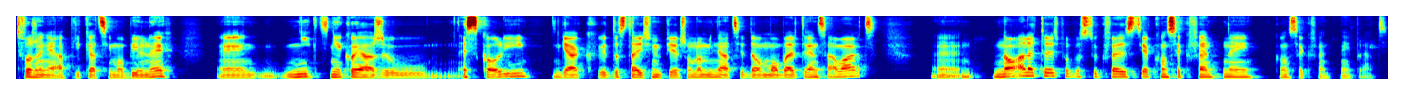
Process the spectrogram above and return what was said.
tworzenia aplikacji mobilnych. E, nikt nie kojarzył Escoli, jak dostaliśmy pierwszą nominację do Mobile Trends Awards. E, no, ale to jest po prostu kwestia konsekwentnej, konsekwentnej pracy.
